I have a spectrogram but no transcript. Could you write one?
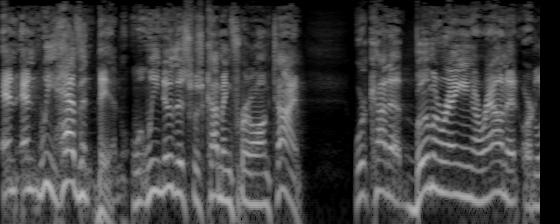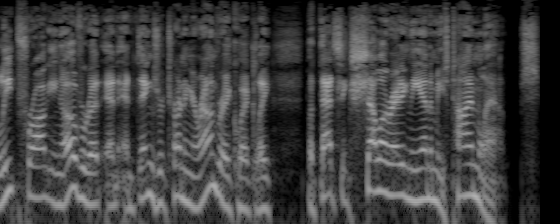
And, and we haven't been. We knew this was coming for a long time we're kind of boomeranging around it or leapfrogging over it, and, and things are turning around very quickly. But that's accelerating the enemy's time lapse,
